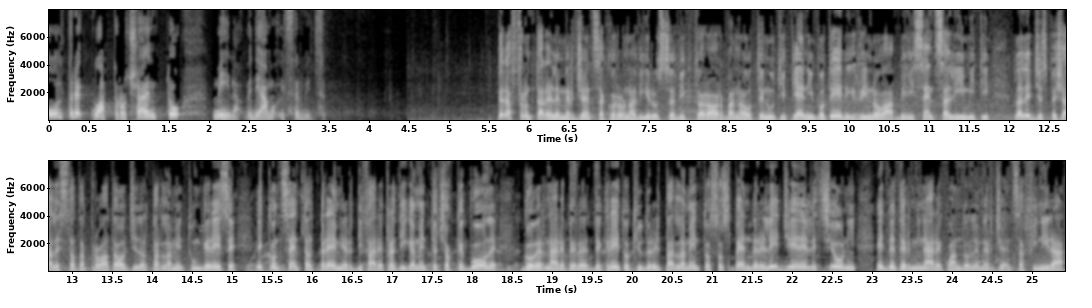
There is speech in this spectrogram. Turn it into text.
oltre 400.000. Vediamo il servizio. Per affrontare l'emergenza coronavirus, Viktor Orban ha ottenuto i pieni poteri rinnovabili senza limiti. La legge speciale è stata approvata oggi dal Parlamento ungherese e consente al Premier di fare praticamente ciò che vuole, governare per decreto, chiudere il Parlamento, sospendere leggi ed elezioni e determinare quando l'emergenza finirà.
